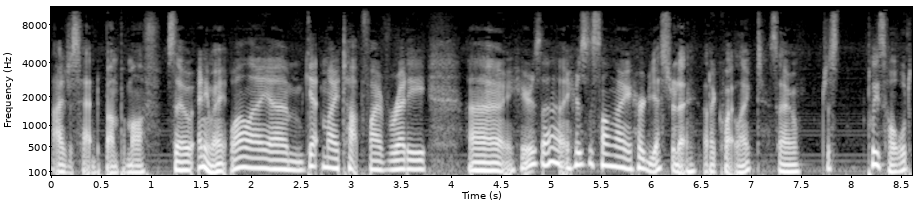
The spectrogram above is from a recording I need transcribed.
I just had to bump them off. So anyway, while I um, get my top five ready, uh, here's a here's a song I heard yesterday that I quite liked. So just please hold.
